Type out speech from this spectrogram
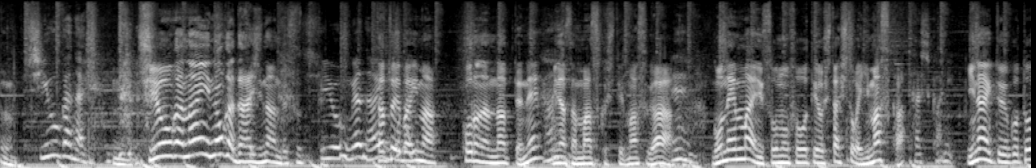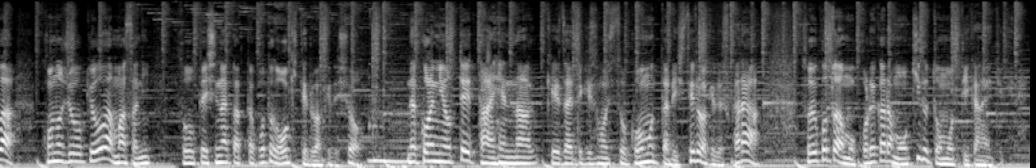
うん、しようがない、うん、しようがないのが大事なんですって。しようがない例えば今コロナになってね、はい、皆さんマスクしてますが、ええ、5年前にその想定をした人がいますか？確かに。いないということはこの状況はまさに想定しなかったことが起きてるわけでしょう、うでこれによって大変な経済的損失を被ったりしてるわけですからそういうことはもうこれからも起きると思っていかないといけない。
